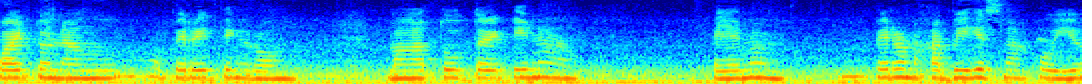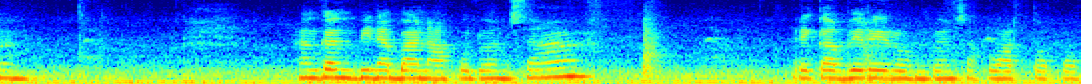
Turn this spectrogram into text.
kwarto ng operating room, mga 2.30 na. Kaya nun. Pero nakabihis na ako yun. Hanggang binaba na ako doon sa recovery room doon sa kwarto ko.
